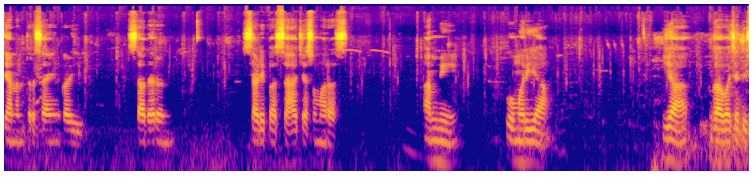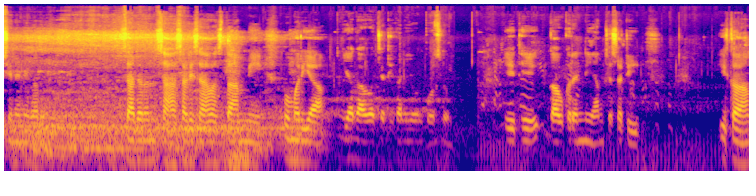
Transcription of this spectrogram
त्यानंतर सायंकाळी साधारण साडेपाच सहाच्या सुमारास आम्ही उमरिया या गावाच्या दिशेने निघालो. साधारण सहा साडेसहा वाजता आम्ही उमरिया या गावाच्या ठिकाणी येऊन पोहोचलो. येथे गावकऱ्यांनी आमच्यासाठी एका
